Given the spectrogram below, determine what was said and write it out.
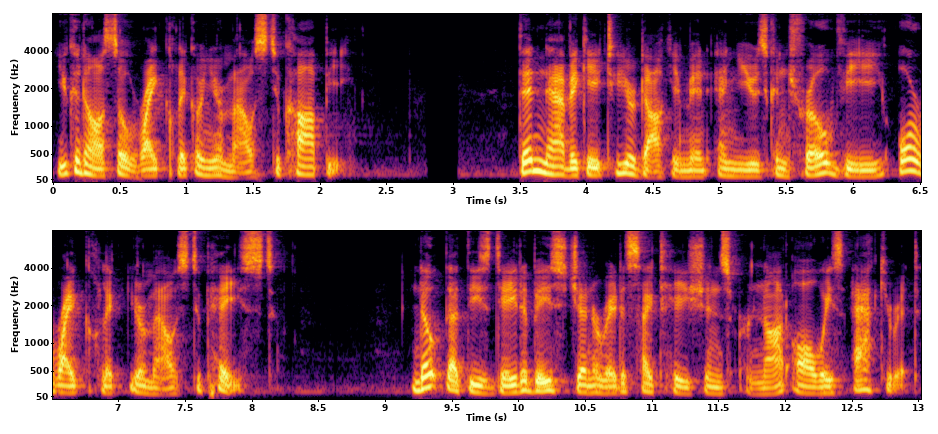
You can also right-click on your mouse to copy. Then navigate to your document and use Ctrl-V or right-click your mouse to paste. Note that these database-generated citations are not always accurate.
